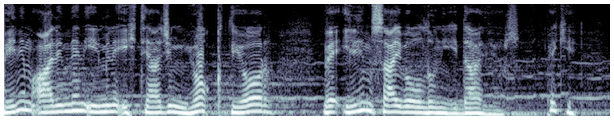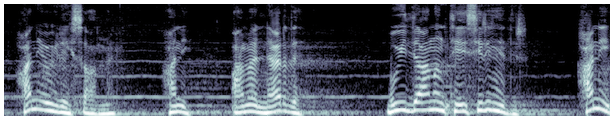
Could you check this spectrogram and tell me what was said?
Benim alimlerin ilmine ihtiyacım yok diyor ve ilim sahibi olduğunu iddia ediyorsun. Peki hani öyleyse amel? Hani amel nerede? Bu iddianın tesiri nedir? Hani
